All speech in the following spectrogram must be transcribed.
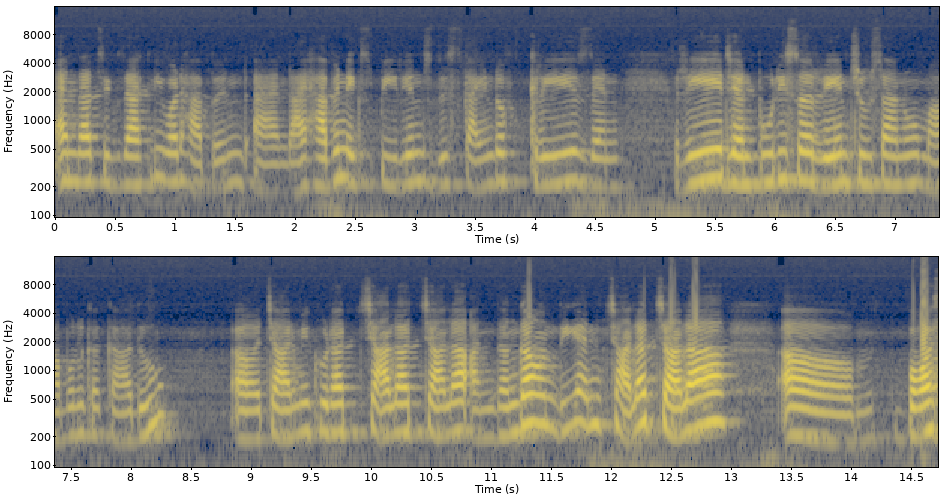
and that's exactly what happened. And I haven't experienced this kind of craze and rage and Puri sir range చూసాను మామూలుగా కాదు చార్మి కూడా చాలా చాలా అందంగా ఉంది అండ్ చాలా చాలా boss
